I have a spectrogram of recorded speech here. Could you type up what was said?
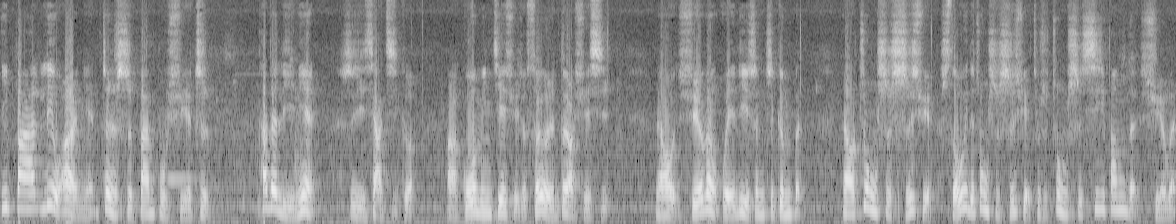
一八六二年正式颁布学制，它的理念是以下几个：啊，国民皆学，就所有人都要学习，然后学问为立身之根本。然后重视实学，所谓的重视实学，就是重视西方的学问，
